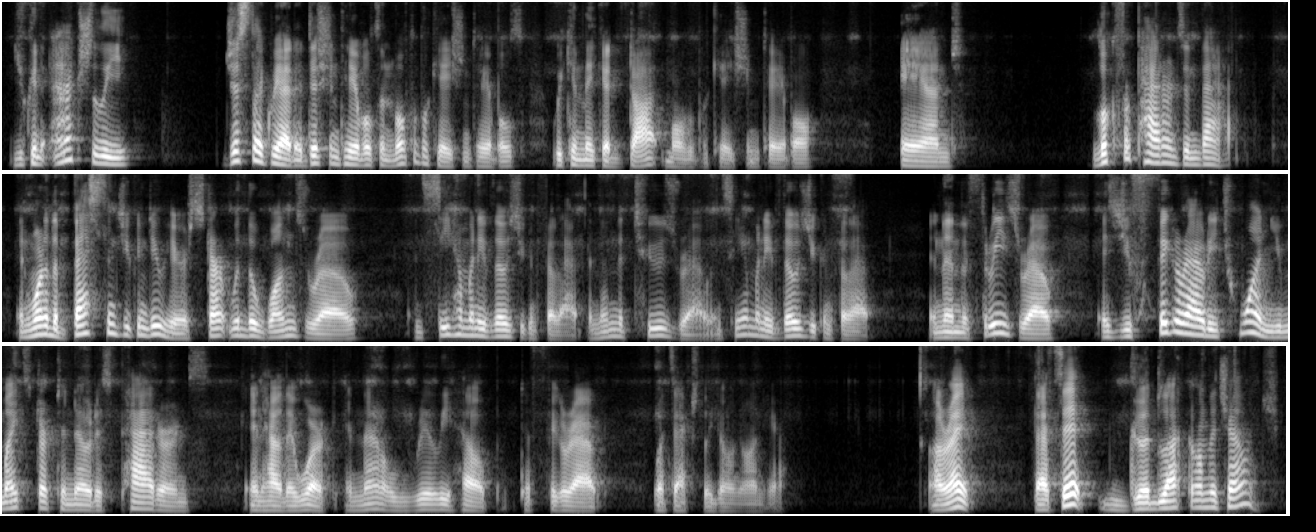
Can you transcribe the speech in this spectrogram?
you can actually just like we had addition tables and multiplication tables, we can make a dot multiplication table and look for patterns in that. And one of the best things you can do here is start with the ones row and see how many of those you can fill out, and then the twos row and see how many of those you can fill out, and then the threes row. As you figure out each one, you might start to notice patterns in how they work, and that'll really help to figure out what's actually going on here. All right, that's it. Good luck on the challenge.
